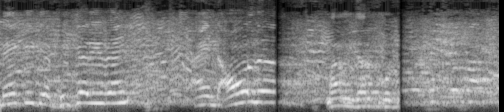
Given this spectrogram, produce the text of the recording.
make it a bigger event and all the మనం జరుపుకుంటాం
